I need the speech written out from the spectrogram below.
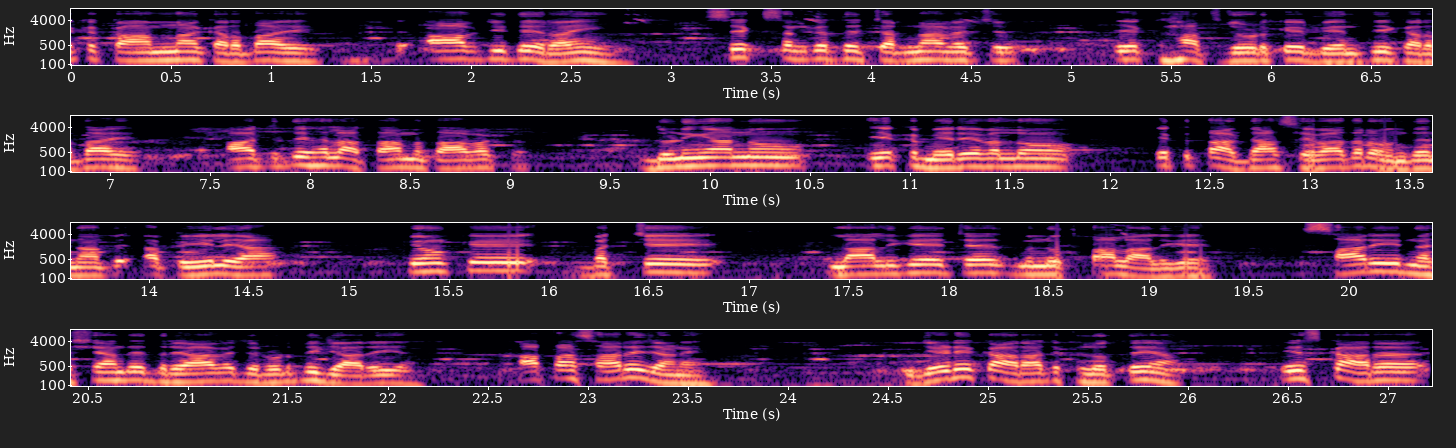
ਇੱਕ ਕਾਮਨਾ ਕਰਦਾ ਹੈ ਤੇ ਆਪ ਜੀ ਦੇ ਰਾਹੀਂ ਸਿੱਖ ਸੰਗਤ ਦੇ ਚਰਨਾਂ ਵਿੱਚ ਇੱਕ ਹੱਥ ਜੋੜ ਕੇ ਬੇਨਤੀ ਕਰਦਾ ਏ, ਅੱਜ ਦੇ ਹਾਲਾਤਾਂ ਮੁਤਾਬਕ ਦੁਨੀਆ ਨੂੰ ਇੱਕ ਮੇਰੇ ਵੱਲੋਂ ਇੱਕ ਤੁਹਾਡਾ ਸੇਵਾਦਾਰ ਹੋਣ ਦੇ ਨਾਂ ਤੇ ਅਪੀਲ ਆ, ਕਿਉਂਕਿ ਬੱਚੇ ਲਾ ਲਈਏ ਚ ਮਨੁੱਖਤਾ ਲਾ ਲਈਏ, ਸਾਰੀ ਨਸ਼ਿਆਂ ਦੇ ਦਰਿਆ ਵਿੱਚ ਰੁੜਦੀ ਜਾ ਰਹੀ ਆ। ਆਪਾਂ ਸਾਰੇ ਜਾਣੇ ਜਿਹੜੇ ਘਰ ਅੱਜ ਖਲੋਤੇ ਆ, ਇਸ ਘਰ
